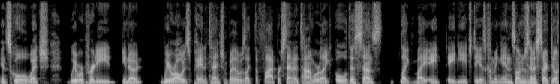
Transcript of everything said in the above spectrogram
in school, which we were pretty, you know, we were always paying attention, but it was like the five percent of the time we are like, oh, this sounds like my ADHD is coming in, so I'm just gonna start doing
